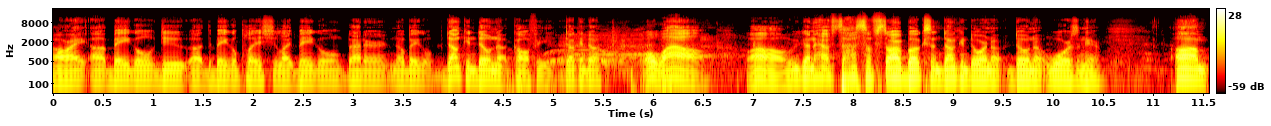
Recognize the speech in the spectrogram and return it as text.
All right, uh, bagel. Do uh, the bagel place? You like bagel better? No bagel. Dunkin' Donut coffee. Dunkin' Donut. Oh wow, wow. We're gonna have some Starbucks and Dunkin' Donut, donut wars in here. Um,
